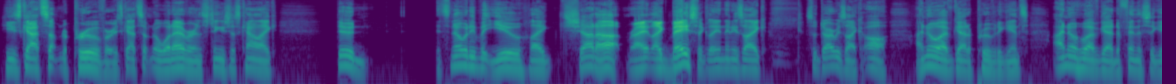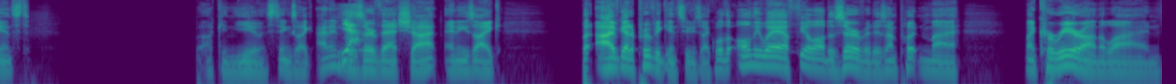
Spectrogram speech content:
he's got something to prove or he's got something to whatever. And Sting's just kind of like, dude, it's nobody but you. Like, shut up, right? Like, basically. And then he's like, so Darby's like, oh, I know I've got to prove it against. I know who I've got to defend this against. Fucking you. And Sting's like, I didn't Yeah. deserve that shot. And he's like, but I've got to prove it against you. And He's like, well, the only way I feel I'll deserve it is I'm putting my my career on the line.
